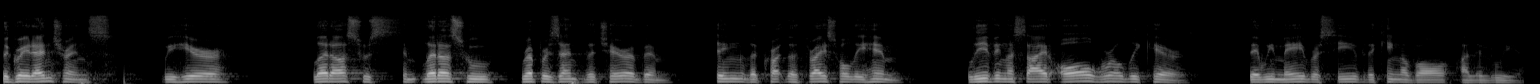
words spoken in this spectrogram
the great entrance, we hear, Let us who, let us who represent the cherubim sing the, the thrice holy hymn, leaving aside all worldly cares, that we may receive the King of all. Alleluia.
